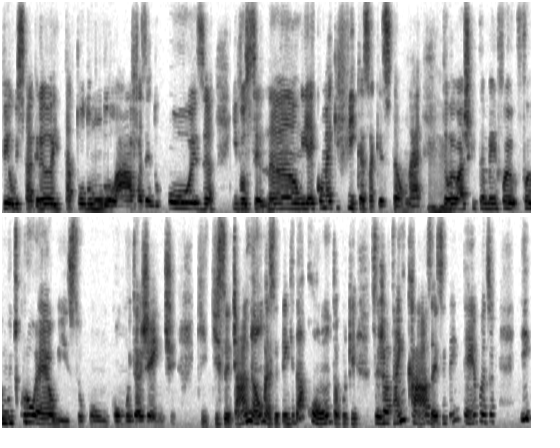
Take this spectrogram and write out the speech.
vê o Instagram e tá todo mundo lá fazendo coisa, e você não, e aí como é que fica essa questão, né? Uhum. Então eu acho que também foi, foi muito cruel isso com, com muita gente, que, que você, ah não, mas você tem que dar conta, porque você já tá em casa, aí você tem tempo, e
